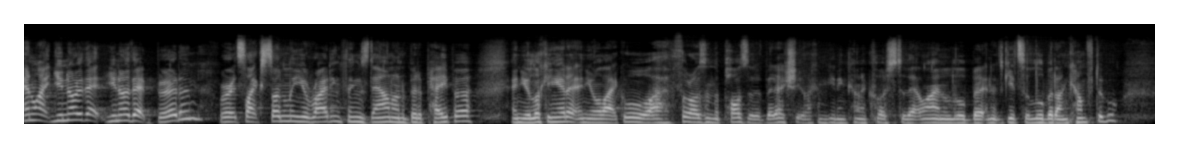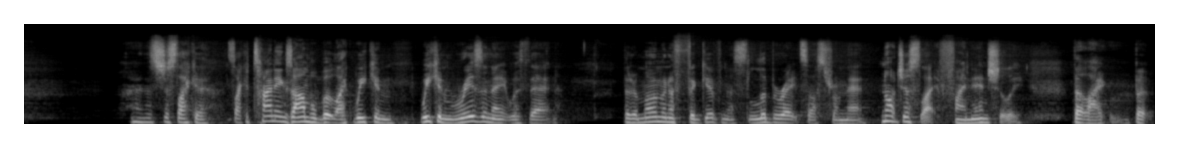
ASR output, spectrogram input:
and like you know that you know that burden where it's like suddenly you're writing things down on a bit of paper and you're looking at it and you're like, oh, I thought I was in the positive, but actually like I'm getting kind of close to that line a little bit, and it gets a little bit uncomfortable. And it's just like a it's like a tiny example, but like we can we can resonate with that but a moment of forgiveness liberates us from that, not just like financially, but like but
